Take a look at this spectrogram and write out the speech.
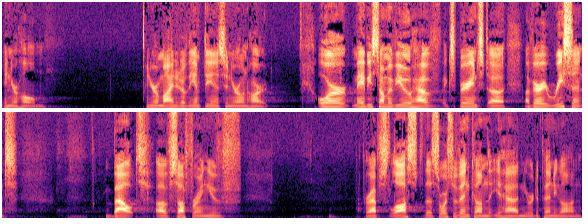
in your home, and you're reminded of the emptiness in your own heart. Or maybe some of you have experienced a, a very recent bout of suffering. You've perhaps lost the source of income that you had and you were depending on.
